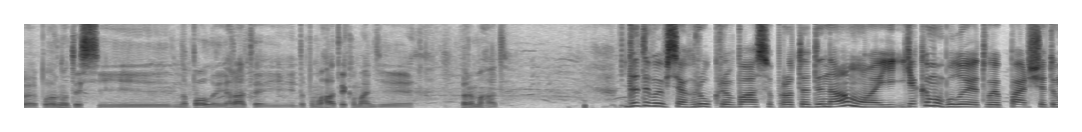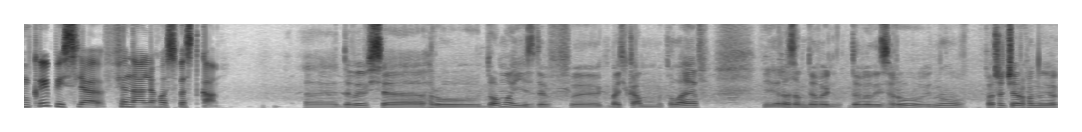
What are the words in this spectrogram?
е, повернутися і на поле, і грати, і допомагати команді перемагати. Де дивився гру Кривбасу проти Динамо? Якими були твої перші думки після фінального свистка? Е, Дивився гру вдома, їздив е, к батькам Миколаїв і разом дивились гру. Ну, в першу чергу, ну,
